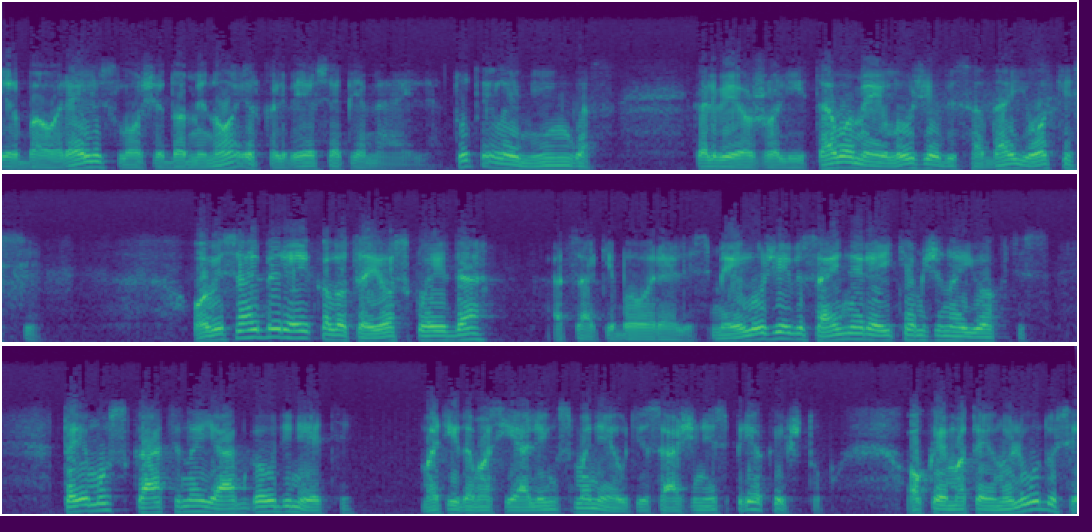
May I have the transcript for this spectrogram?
ir Baurelis lošė domino ir kalbėjosi apie meilę. Tu tai laimingas, kalbėjo Žoly, tavo meilužė visada juokėsi. O visai be reikalo tai jos klaida, atsakė Baurelis. Meilužiai visai nereikia amžinai juoktis. Tai mus skatina ją apgaudinėti. Matydamas ją linksmą nejauti sąžinės priekaištų. O kai matai nuliūdusią,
